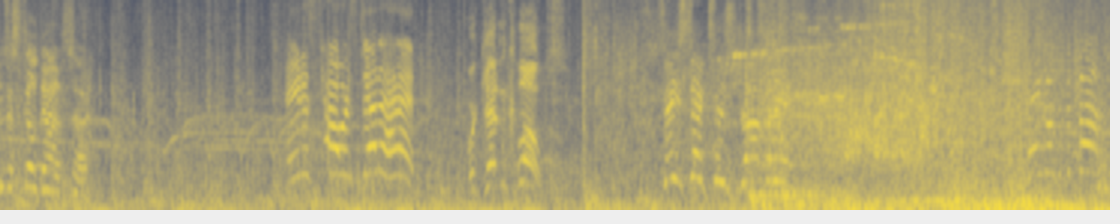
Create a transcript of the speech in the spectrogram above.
Cons are still down, sir. AATIS tower's dead ahead! We're getting close. C6ers dropping in. Tango to the fountain!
